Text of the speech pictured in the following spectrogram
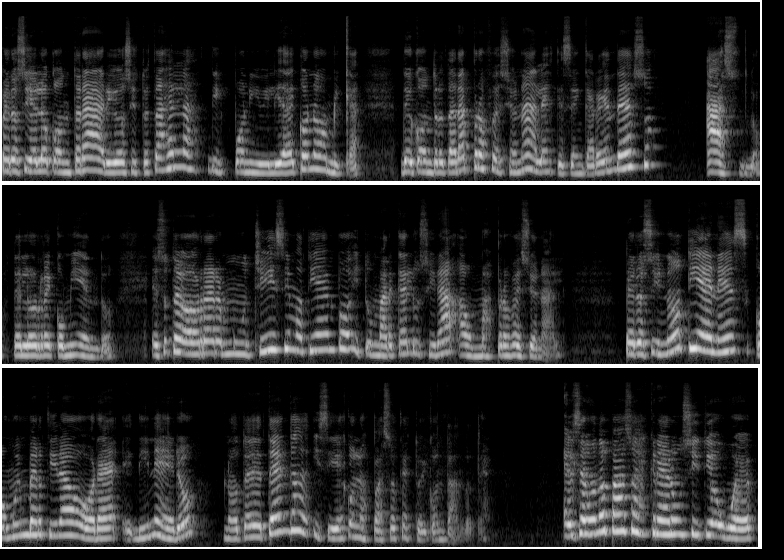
Pero si de lo contrario, si tú estás en la disponibilidad económica de contratar a profesionales que se encarguen de eso, hazlo, te lo recomiendo. Eso te va a ahorrar muchísimo tiempo y tu marca lucirá aún más profesional. Pero si no tienes cómo invertir ahora eh, dinero, no te detengas y sigues con los pasos que estoy contándote. El segundo paso es crear un sitio web.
